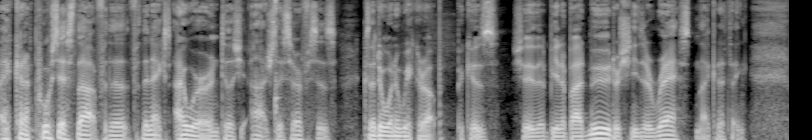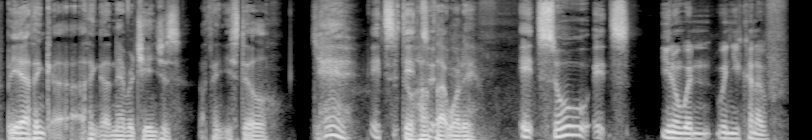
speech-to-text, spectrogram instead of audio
I kind of process that for the for the next hour until she actually surfaces because I don't want to wake her up because she'll either be in a bad mood or she needs a rest and that kind of thing. But yeah, I think uh, I think that never changes. I think you still Yeah, it's still it's, have that worry. It's so it's you know when when you kind of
